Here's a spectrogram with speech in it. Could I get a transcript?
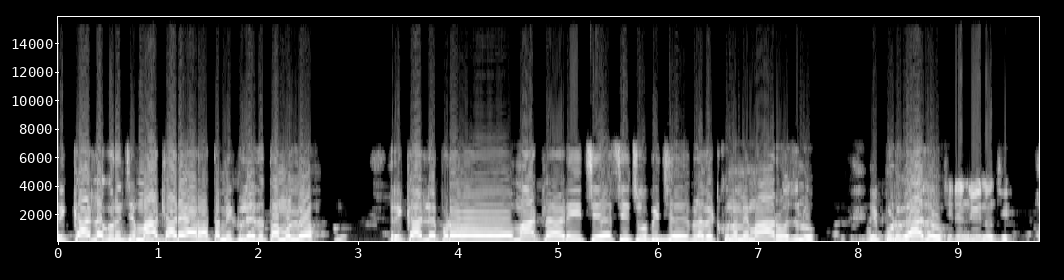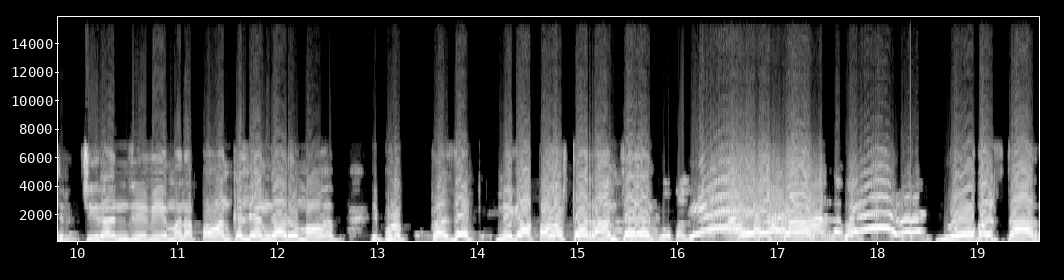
రికార్డుల గురించి మాట్లాడే అర్హత మీకు లేదు తమ్ముళ్ళు. రికార్డులు ఎప్పుడో మాట్లాడి చేసి చూపి జేబులో పెట్టుకున్నాం మేము ఆ రోజులు. ఇప్పుడు కాదు. చిరంజీవి మన పవన్ కళ్యాణ్ గారు ఇప్పుడు present mega power star Ram Charan. Global star global star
